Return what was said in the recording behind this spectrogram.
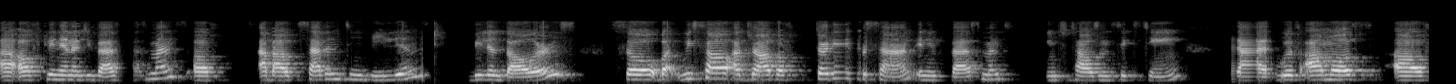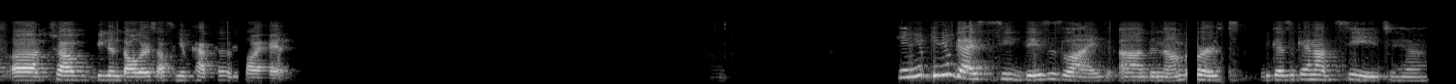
uh, of clean energy investments of about 17 billion billion dollars. So, but we saw a drop of 30% in investment in 2016 that with almost of uh, $12 billion of new capital deployed. Can you can you guys see this slide, uh, the numbers? Because I cannot see it here.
